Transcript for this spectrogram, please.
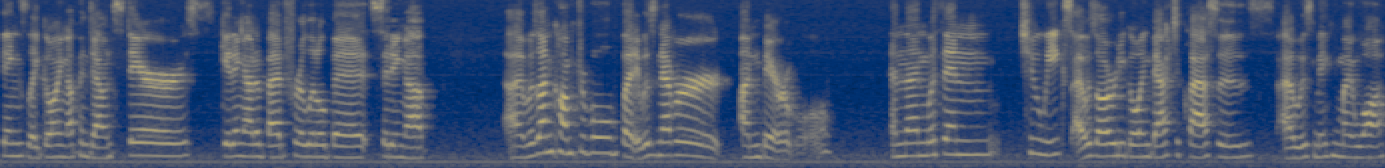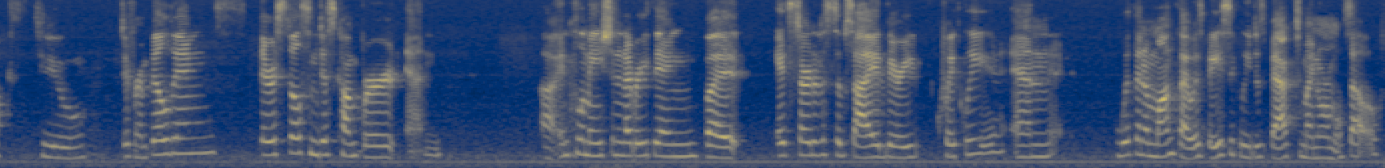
things like going up and down stairs, getting out of bed for a little bit, sitting up. It was uncomfortable, but it was never unbearable. And then within two weeks, I was already going back to classes. I was making my walks to different buildings. There was still some discomfort and uh, inflammation and everything, but it started to subside very quickly. And within a month, I was basically just back to my normal self.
